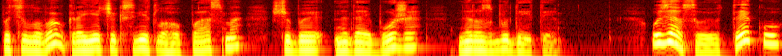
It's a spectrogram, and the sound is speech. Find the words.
поцілував краєчок світлого пасма, щоби, не дай Боже, не розбудити. Узяв свою теку,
